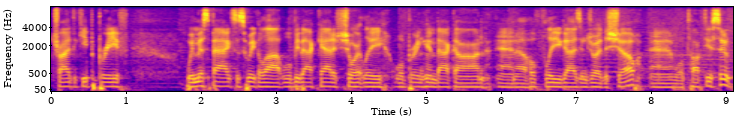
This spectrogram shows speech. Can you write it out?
tried to keep it brief. We missed Bags this week a lot. We'll be back at it shortly. We'll bring him back on, and uh, hopefully, you guys enjoyed the show, and we'll talk to you soon.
